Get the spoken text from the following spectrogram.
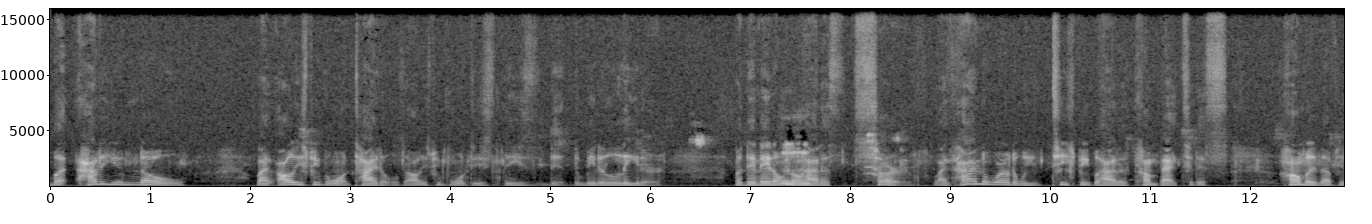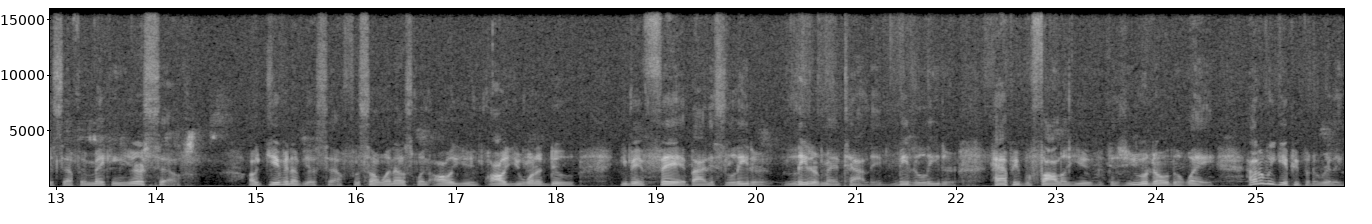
but how do you know? Like all these people want titles. All these people want these these th- to be the leader, but then they don't know Mhm. how to serve. Like how in the world do we teach people how to come back to this humbling of yourself and making yourself or giving of yourself for someone else when all you all you want to do you've been fed by this leader leader mentality be the leader have people follow you because you know the way. How do we get people to really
